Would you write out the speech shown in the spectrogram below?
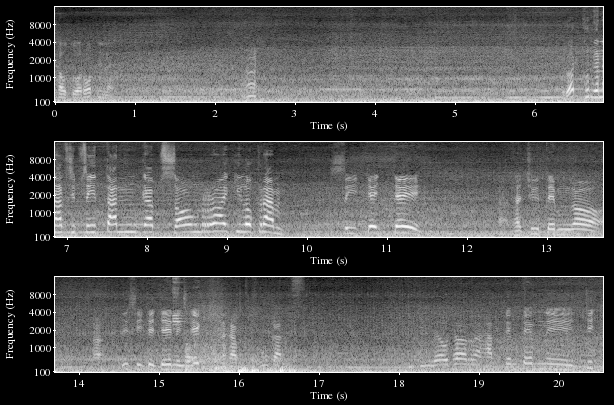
เท่าตัวรถนี่แหละ รถคุณขนาด 14 ตันกับ 200 กิโลกรัม 4JJ อ่าถ้าชื่อเต็มก็อะนี่ 4JJ 1X นะครับรู้กัน จริงๆแล้วถ้ารหัสเต็มๆนี่ GG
